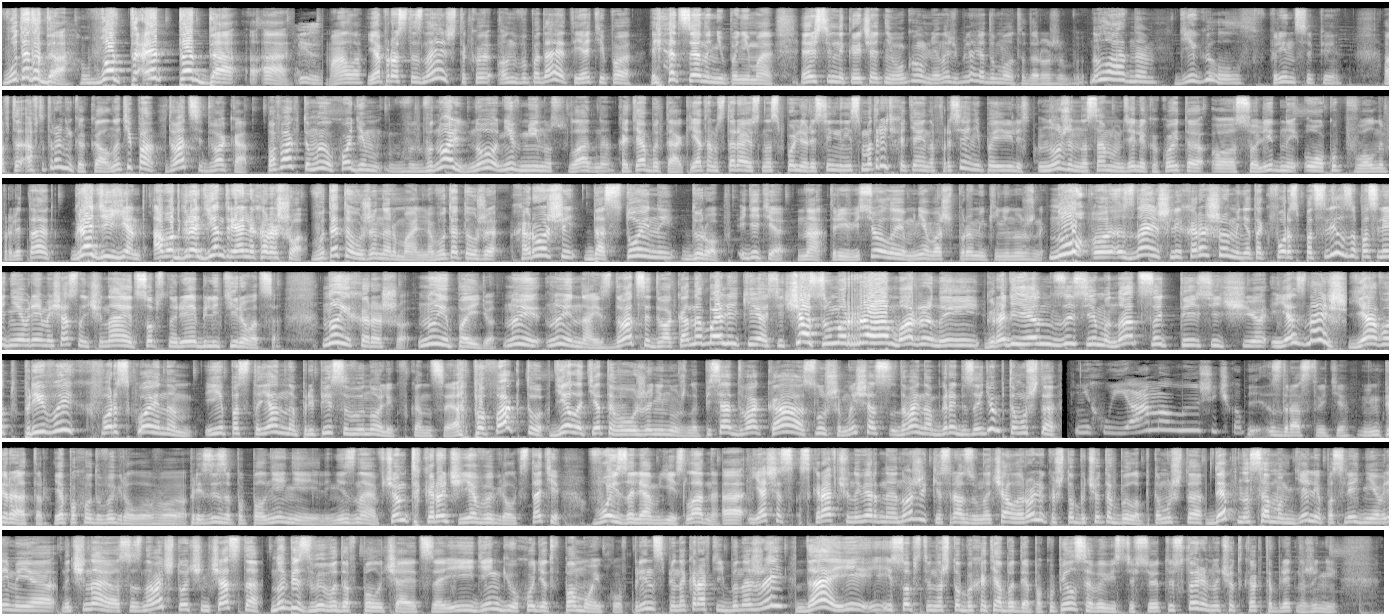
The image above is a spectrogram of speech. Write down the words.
Вот это да! Вот это да! А, мало. Я просто, знаешь, такой, он выпадает, я типа, я цену не понимаю. Я же сильно кричать не могу, у меня ночь, бля, я думал, это дороже будет. Ну ладно, Дигл, в принципе. Авто, автотроника кал, ну типа 22к. По факту мы уходим в, в ноль, но не в минус, ладно, хотя бы так. Я там стараюсь на спойлеры сильно не смотреть, хотя и на форсе они появились. Нужен на самом деле какой-то солидный окуп, волны пролетают. Градиент! А вот градиент реально хорошо. Вот это уже нормально, вот это уже хороший, достойный дроп. Идите на три веселые, мне ваши промики не нужны. Ну, э, знаешь ли, хорошо, меня так форс подслил за последнее время, сейчас начинает, собственно, реабилитироваться. Ну и хорошо, ну и пойдет, ну и, ну и найс. 22к на балике, а сейчас мраморный градиент за 17 тысяч. И я, знаешь, я вот привык к форскоинам и постоянно приписываю нолик в конце. А по факту делать этого уже не нужно. 52к, слушай, мы сейчас давай на апгрейды зайдем, потому что... Нихуя, малышечка. Здравствуйте, император. Я, походу, выиграл в призы за пополнение или не знаю. В чем-то, короче, я выиграл. Кстати, вой за лям есть. Ладно, а, я сейчас скрафчу, наверное, ножики сразу в начало ролика, чтобы что-то было. Потому что деп на самом деле последнее время я начинаю осознавать, что очень часто, но без выводов получается. И деньги уходят в помойку. В принципе, накрафтить бы ножей, да, и, и, и собственно, чтобы хотя бы деп окупился, вывести всю эту историю, но что-то как-то, блядь, ножи не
